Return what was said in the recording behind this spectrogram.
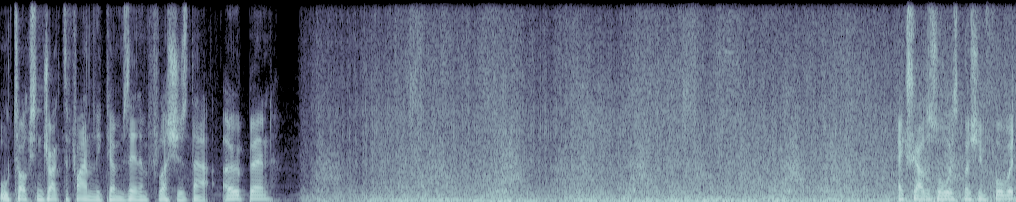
Oh, Toxin Tractor finally comes in and flushes that open. Excal is always pushing forward.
